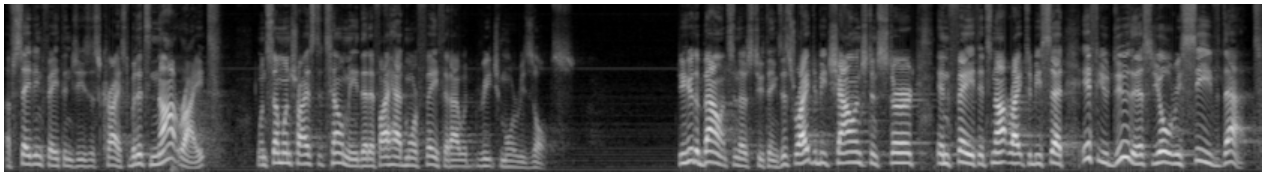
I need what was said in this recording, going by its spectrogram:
of saving faith in Jesus Christ. But it's not right when someone tries to tell me that if I had more faith that I would reach more results. Do you hear the balance in those two things? It's right to be challenged and stirred in faith. It's not right to be said, if you do this, you'll receive that.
